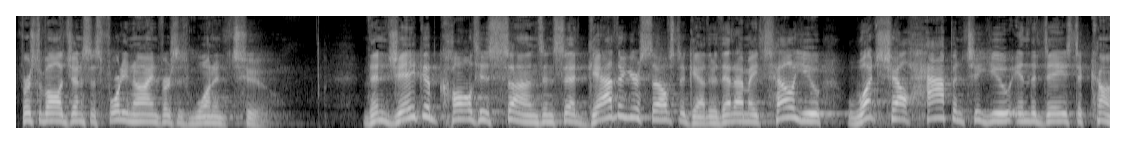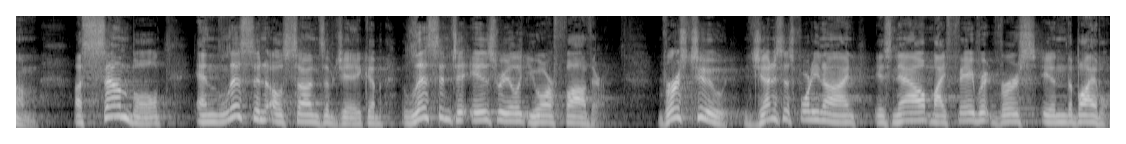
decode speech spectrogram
First of all, Genesis 49, verses 1 and 2. Then Jacob called his sons and said, Gather yourselves together, that I may tell you what shall happen to you in the days to come. Assemble and listen, O sons of Jacob. Listen to Israel, your father. Verse 2, Genesis 49, is now my favorite verse in the Bible.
